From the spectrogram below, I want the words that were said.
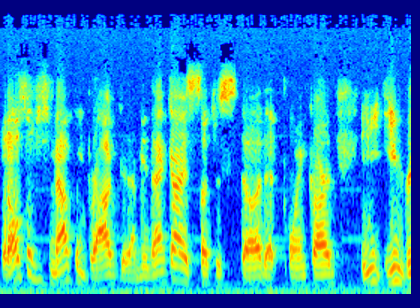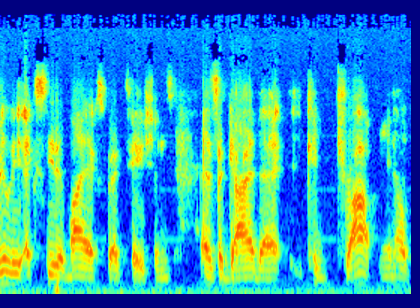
But also just Malcolm Brogdon. I mean, that guy is such a stud at point guard. He, he really exceeded my expectations as a guy that could drop, you know,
